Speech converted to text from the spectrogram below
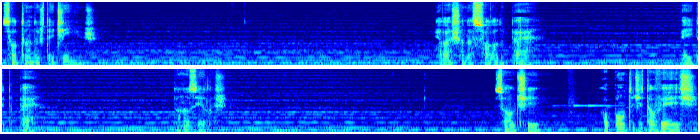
soltando os dedinhos relaxando a sola do pé, peito do pé, tornozelos. Solte ao ponto de talvez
